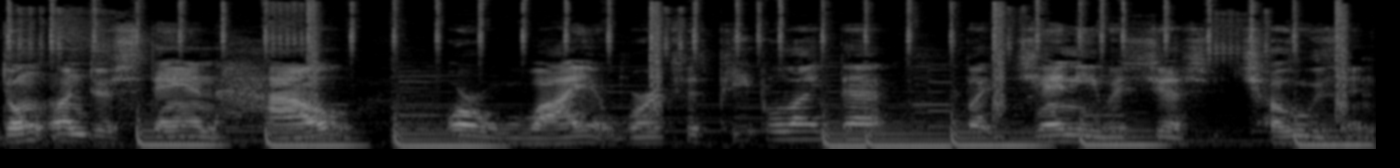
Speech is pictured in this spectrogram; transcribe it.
don't understand how or why it works with people like that, but Jennie was just chosen.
